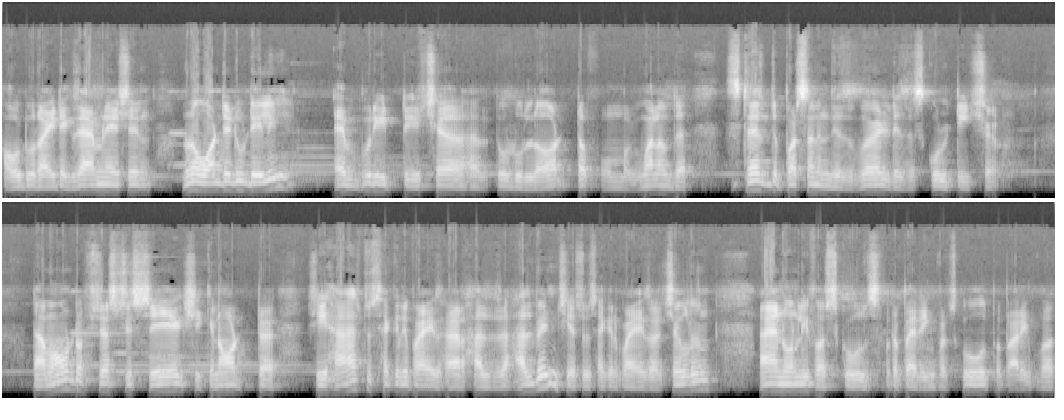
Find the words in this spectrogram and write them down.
how to write examination. You know what they do daily? Every teacher has to do lot of homework. One of the stressed person in this world is a school teacher the amount of stress she takes, she cannot, uh, she has to sacrifice her husband, she has to sacrifice her children, and only for schools, preparing for school, preparing for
